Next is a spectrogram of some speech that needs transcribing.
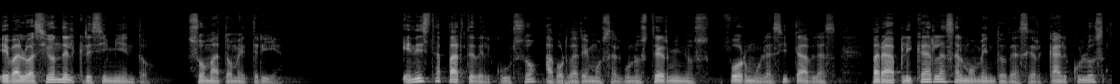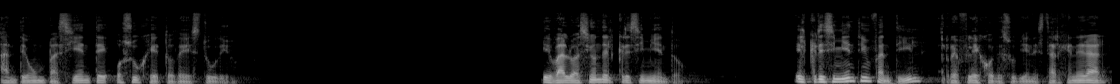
Evaluación del crecimiento, somatometría. En esta parte del curso abordaremos algunos términos, fórmulas y tablas para aplicarlas al momento de hacer cálculos ante un paciente o sujeto de estudio. Evaluación del crecimiento. El crecimiento infantil, reflejo de su bienestar general,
